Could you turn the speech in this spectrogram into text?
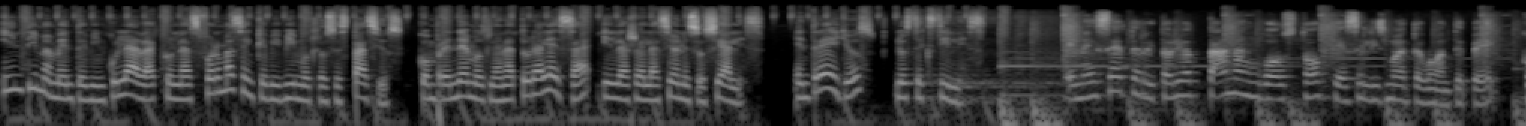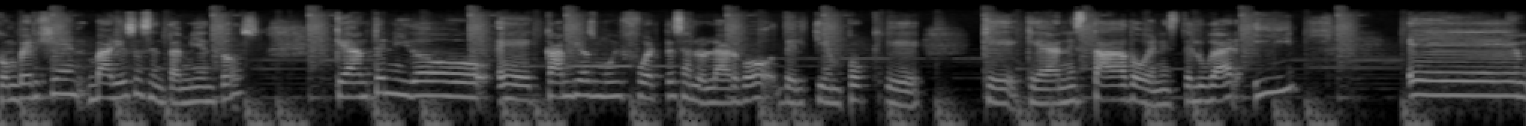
íntimamente vinculada con las formas en que vivimos los espacios, comprendemos la naturaleza y las relaciones sociales, entre ellos los textiles. En ese territorio tan angosto que es el istmo de Tehuantepec, convergen varios asentamientos que han tenido eh, cambios muy fuertes a lo largo del tiempo que, que, han estado en este lugar y eh,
